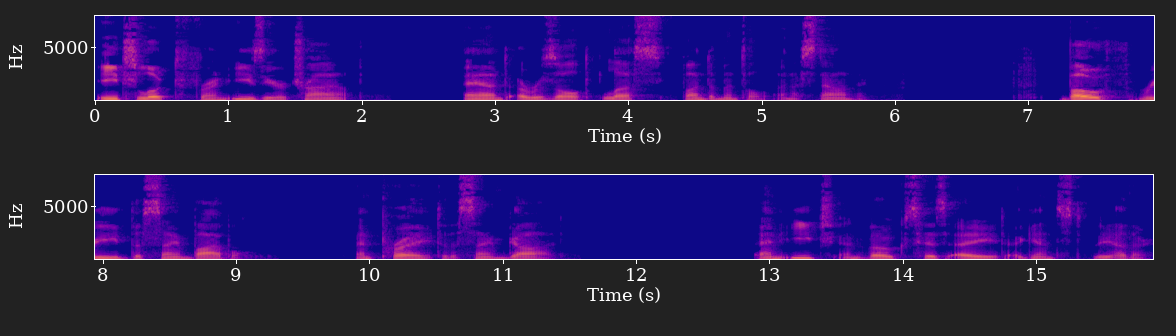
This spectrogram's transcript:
Each looked for an easier triumph, and a result less fundamental and astounding. Both read the same Bible and pray to the same God and each invokes his aid against the other.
